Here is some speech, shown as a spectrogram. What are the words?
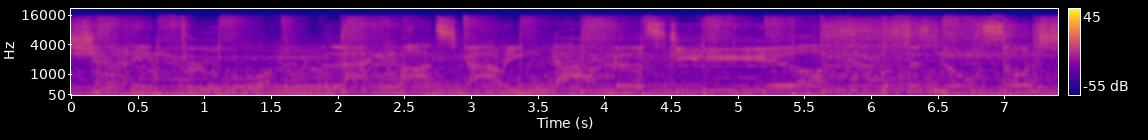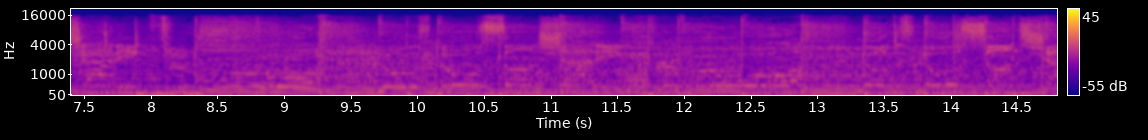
shining through, like hot scarring darker steel. But there's no sun shining through. No, there's no sun shining through. No, there's no sun shining.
